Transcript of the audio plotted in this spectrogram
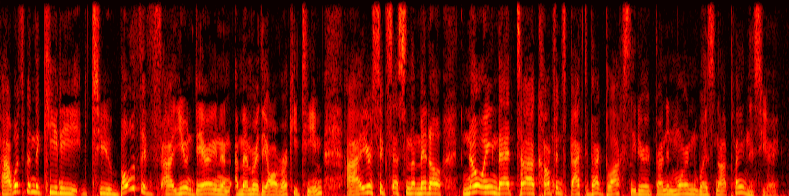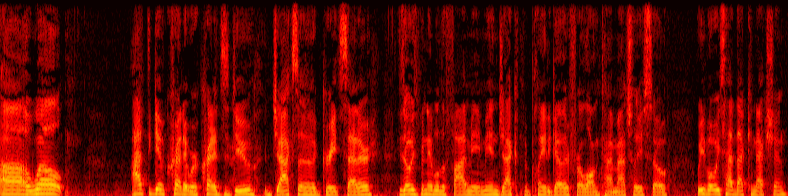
Uh, what's been the key to, to both of uh, you and Darian, and a member of the all rookie team, uh, your success in the middle, knowing that conference back to back blocks leader Brendan Moore was not playing this year? Well, I have to give credit where credit's due. Jack's a great setter. He's always been able to find me. Me and Jack have been playing together for a long time, actually. So we've always had that connection.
